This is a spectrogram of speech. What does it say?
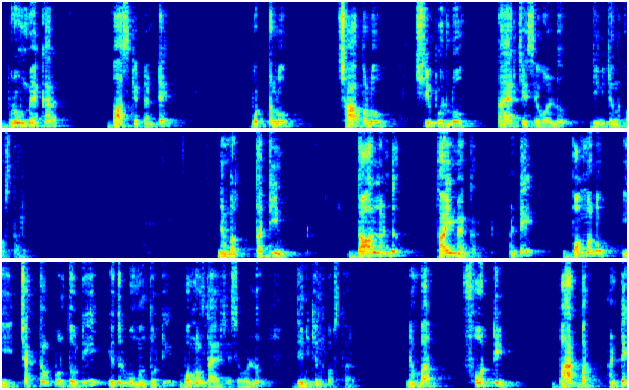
broom maker basket అంటే బుట్టలు చేపలు చీపుర్లు తయారు చేసేవాళ్ళు దీని కిందకు వస్తారు. Number thirteen doll and toy maker. అంటే బొమ్మలు ఈ చెక్కల పూలతోటి ఎదురు బొమ్మలతోటి బొమ్మలు తయారు చేసేవాళ్ళు దీని కిందకు వస్తారు? నెంబర్ ఫోర్టీన్ బార్బర్ అంటే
